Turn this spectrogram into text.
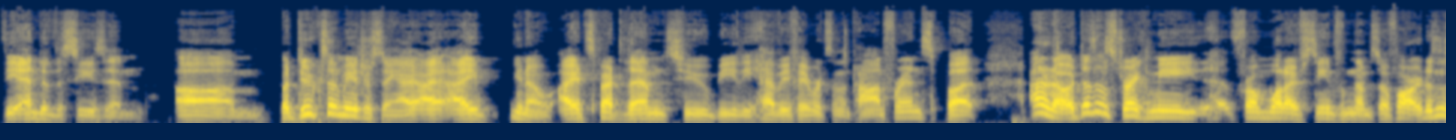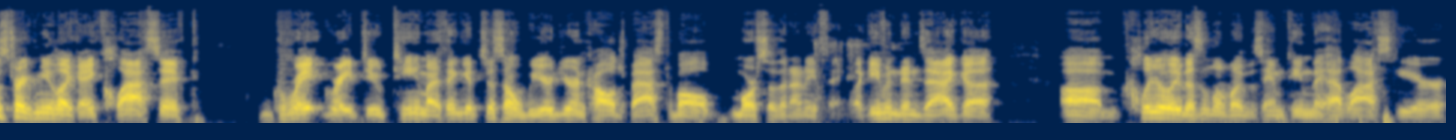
the end of the season. Um, but Duke's to be interesting. I, I, I, you know, I expect them to be the heavy favorites in the conference, but I don't know. It doesn't strike me from what I've seen from them so far. It doesn't strike me like a classic, great, great Duke team. I think it's just a weird year in college basketball more so than anything. Like even Gonzaga um, clearly doesn't look like the same team they had last year.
